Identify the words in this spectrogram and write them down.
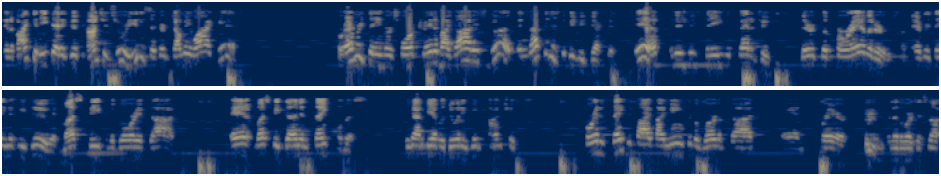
And if I can eat that in good conscience, who are you to sit there and tell me why I can't? For everything, verse 4, created by God is good, and nothing is to be rejected if it is received with gratitude. There's the parameters of everything that we do. It must be for the glory of God. And it must be done in thankfulness. We've got to be able to do it in good conscience. For it is sanctified by means of the Word of God and prayer. In other words, it's not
